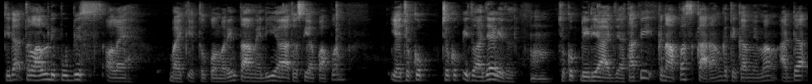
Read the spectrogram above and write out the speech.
tidak terlalu dipublis oleh baik itu pemerintah media atau siapa pun ya cukup cukup itu aja gitu hmm. cukup di dia aja tapi kenapa sekarang ketika memang ada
